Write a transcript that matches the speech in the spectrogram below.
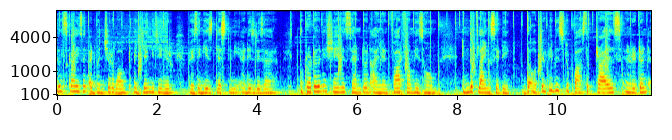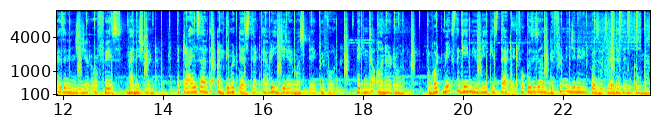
Hazel Sky is an adventure about a young engineer facing his destiny and his desire. The protagonist Shane is sent to an island far from his home in the Flying City. The objective is to pass the trials and return as an engineer or face banishment. The trials are the ultimate test that every engineer must take before taking the honored role. What makes the game unique is that it focuses on different engineering puzzles rather than combat.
